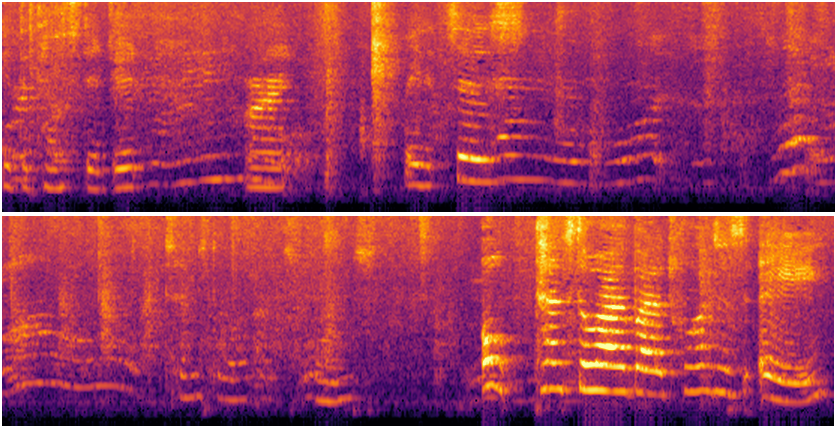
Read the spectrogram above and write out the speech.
get the tenth digit. Alright. Wait, it says tens divided by ones. Oh, tens divided by ones is eight,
